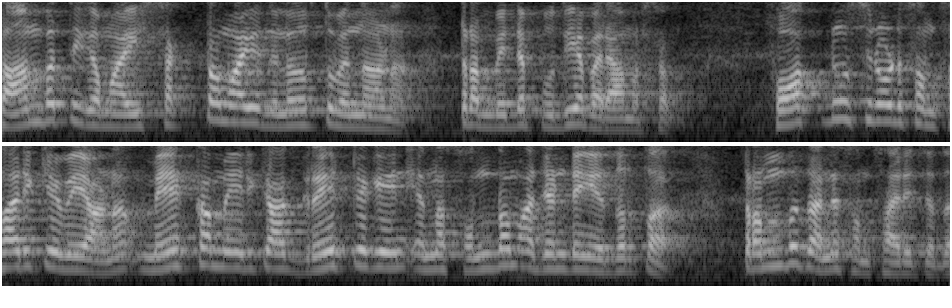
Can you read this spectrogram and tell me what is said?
സാമ്പത്തികമായി ശക്തമായി നിലനിർത്തുമെന്നാണ് ട്രംപിന്റെ പുതിയ പരാമർശം. ഫോക്ക് ന്യൂസിനോട് സംസാരിക്കവെയാണ് മേക്ക് അമേരിക്ക ഗ്രേറ്റ് അഗെയിൻ എന്ന സ്വന്തം അജണ്ടയെ എതിർത്ത് ട്രംപ് തന്നെ സംസാരിച്ചത്.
